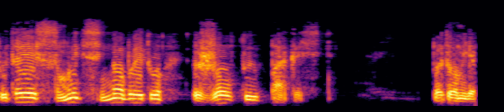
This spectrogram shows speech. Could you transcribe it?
пытаясь смыть с неба эту желтую пакость. Потом я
